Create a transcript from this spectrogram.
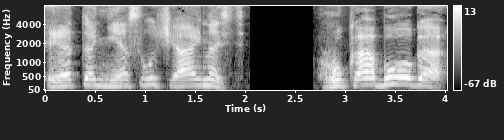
это не случайность. Рука Бога.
